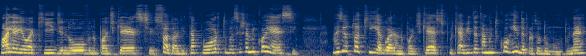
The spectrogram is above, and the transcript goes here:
Olha eu aqui de novo no podcast. Sou a Dorita Porto, você já me conhece. Mas eu tô aqui agora no podcast porque a vida tá muito corrida para todo mundo, né?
